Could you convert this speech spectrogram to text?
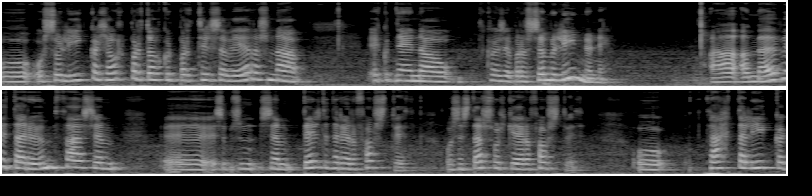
Og, og svo líka hjálpar þetta okkur bara til þess að vera svona einhvern veginn á segja, bara sömu línunni. Að, að meðvitaðri um það sem, uh, sem, sem, sem deildinir er að fást við og sem starfsfólki er að fást við. Og þetta líka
